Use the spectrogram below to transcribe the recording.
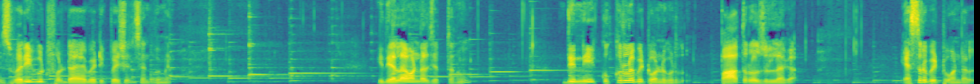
It's very good for diabetic patients and women ఇది ఎలా వండాలో చెప్తాను. దీన్ని కుక్కర్లో పెట్టి వండకూడదు. పాత రోజుల్లాగా ఎసరు పెట్టి వండాలి.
